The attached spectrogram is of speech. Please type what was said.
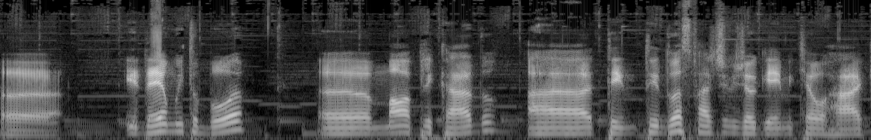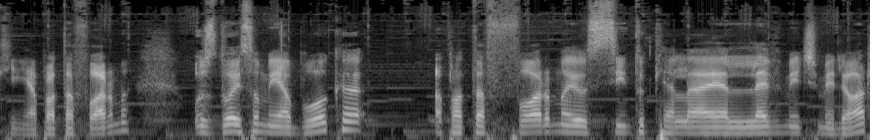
Uh, ideia muito boa, uh, mal aplicado. Uh, tem, tem duas partes de videogame que é o hacking e a plataforma. Os dois são meia boca. A plataforma eu sinto que ela é levemente melhor,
